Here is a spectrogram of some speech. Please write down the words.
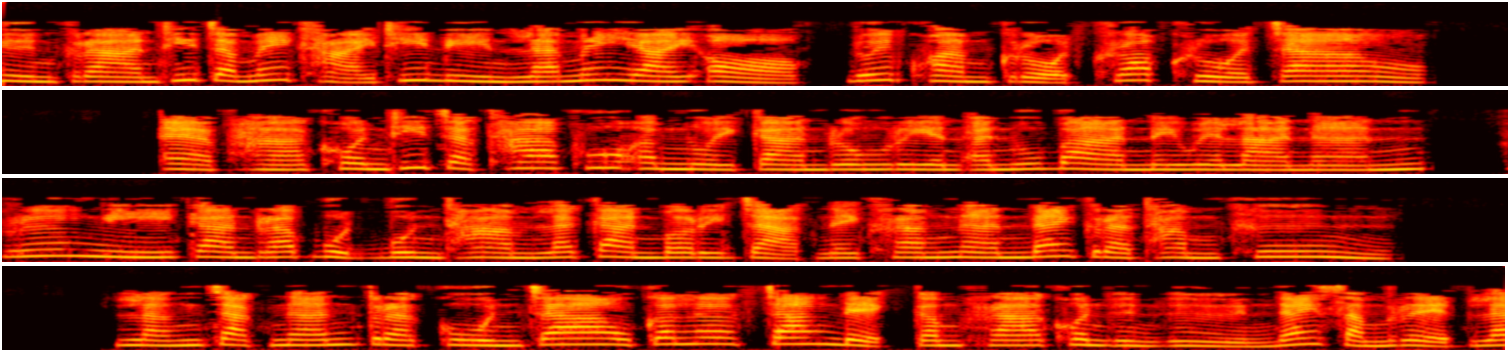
ยืนกรานที่จะไม่ขายที่ดินและไม่ย้ายออก ด้วยความโกรธครอบครัวเจ้า แอบหาคนที่จะฆ่าผู้อำนวยการโรงเรียนอนุบาลในเวลานั้น เรื่องนี้การรับบุตรบุญธรรมและการบริจาคในครั้งนั้นได้กระทำขึ้น หลังจากนั้นตระกูลเจ้าก็เลิกจ้างเด็กกำพร้าคนอื่นๆ ได้สำเร็จและ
